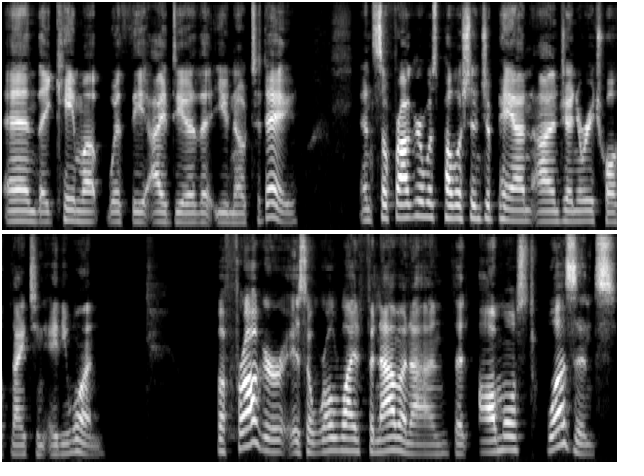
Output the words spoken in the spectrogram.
and they came up with the idea that you know today. And so Frogger was published in Japan on January 12, 1981. But Frogger is a worldwide phenomenon that almost wasn't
